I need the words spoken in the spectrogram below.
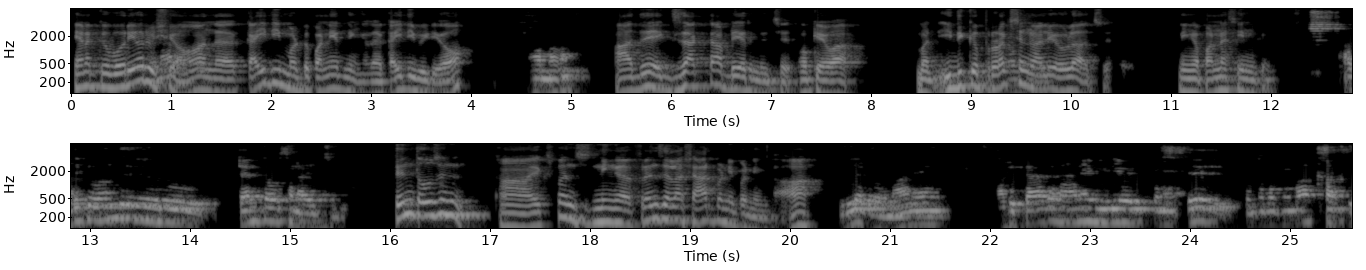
எனக்கு ஒரே ஒரு விஷயம். அந்த கைதி மட்டும் பண்ணியிருந்தீங்கல்ல கைதி வீடியோ? ஆமா. அது எக்ஸாக்டா அப்படியே இருந்துச்சு. ஓகேவா? பட் இதுக்கு ப்ரொடக்ஷன். வேல்யூ எவ்வளவு ஆச்சு? நீங்க பண்ண சீனுக்கு. அதுக்கு வந்து ஒரு டென் தௌசண்ட் ஆயிடுச்சு. டென் தௌசண்ட் எக்ஸ்பென்ஸ் நீங்க ஃப்ரெண்ட்ஸ் எல்லாம் ஷேர் பண்ணி பண்ணீங்களா? இல்ல ப்ரோ நானே அதுக்காக நானே வீடியோ எடிட் பண்ணிட்டு கொஞ்சம் கொஞ்சமா காசு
